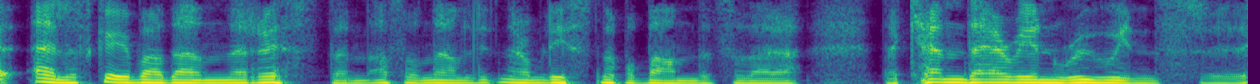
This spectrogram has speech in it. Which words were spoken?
eh, älskar ju bara den rösten, alltså när, de- när de lyssnar på bandet sådär. The Kandarian Ruins. I,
